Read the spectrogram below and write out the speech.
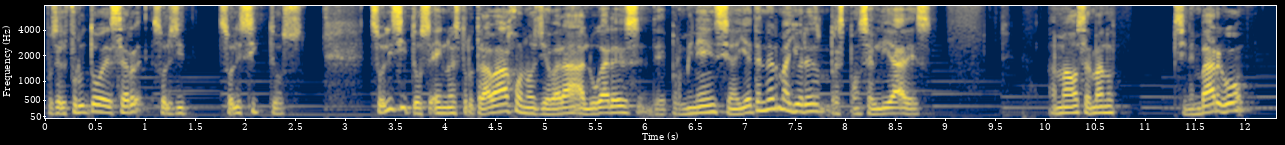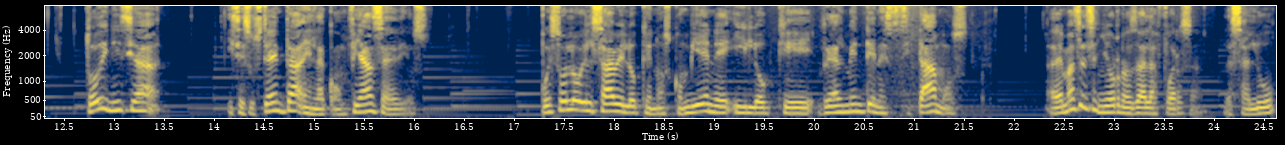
pues el fruto de ser solicitos, solícitos en nuestro trabajo nos llevará a lugares de prominencia y a tener mayores responsabilidades. Amados hermanos, sin embargo, todo inicia y se sustenta en la confianza de Dios, pues solo Él sabe lo que nos conviene y lo que realmente necesitamos. Además el Señor nos da la fuerza, la salud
